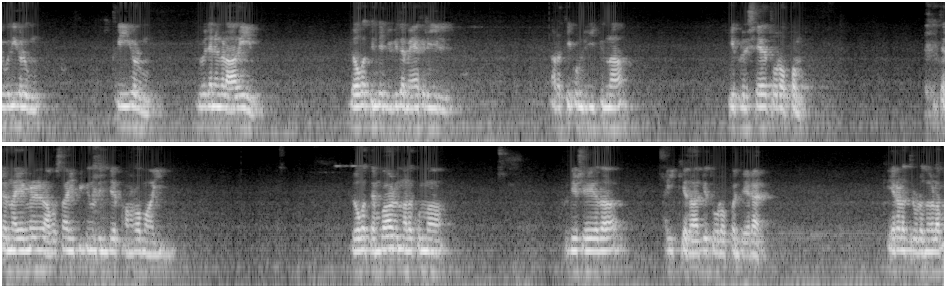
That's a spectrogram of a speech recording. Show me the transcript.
യുവതികളും സ്ത്രീകളും യുവജനങ്ങളാകെയും ലോകത്തിന്റെ വിവിധ മേഖലയിൽ നടത്തിക്കൊണ്ടിരിക്കുന്ന ഈ പ്രതിഷേധത്തോടൊപ്പം ഇത്തരം നയങ്ങൾ അവസാനിപ്പിക്കുന്നതിന്റെ ഭാഗമായി ലോകത്തെമ്പാടും നടക്കുന്ന പ്രതിഷേധ ഐക്യദാർഢ്യത്തോടൊപ്പം ചേരാൻ കേരളത്തിലുടനീളം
